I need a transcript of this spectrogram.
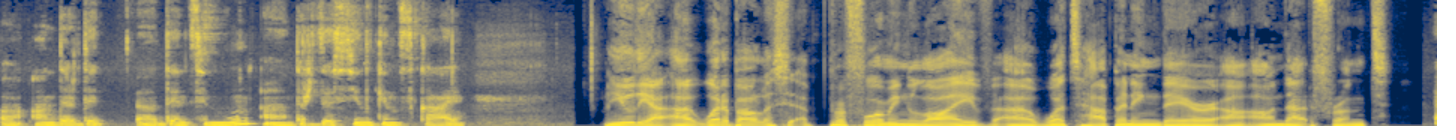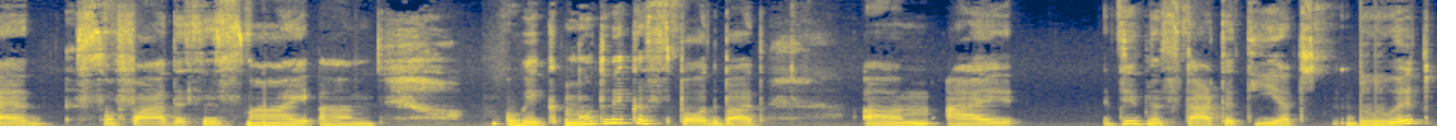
uh, under the uh, dancing moon, under the sinking sky. Julia, uh, what about uh, performing live? Uh, what's happening there on that front? so far, this is my um, weak, not weakest spot, but um, I didn't start it yet do it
